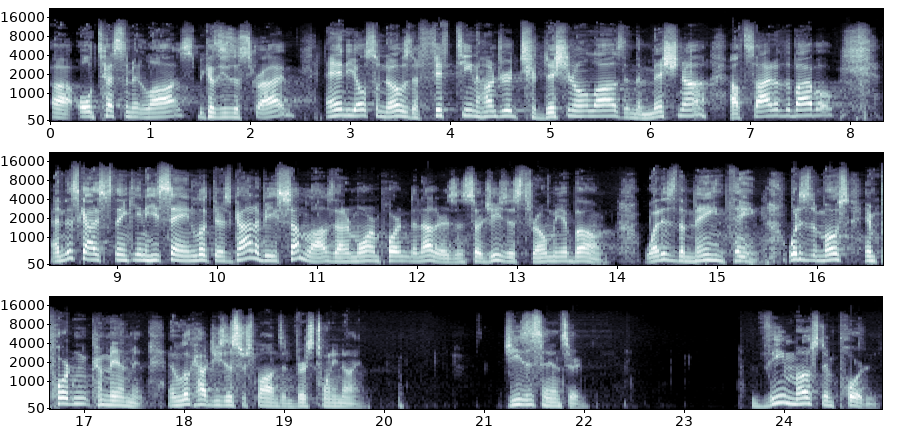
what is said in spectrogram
uh, Old Testament laws because he's a scribe, and he also knows the 1500 traditional laws in the Mishnah outside of the Bible. And this guy's thinking, he's saying, Look, there's got to be some laws that are more important than others. And so, Jesus, throw me a bone. What is the main thing? What is the most important commandment? And look how Jesus responds in verse 29. Jesus answered, The most important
